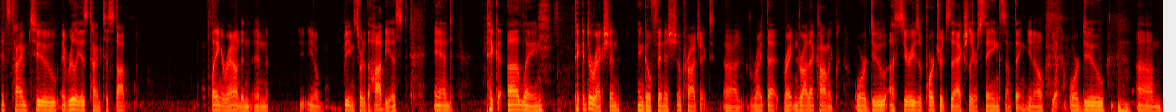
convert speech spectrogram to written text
It's time to, it really is time to stop playing around and, and, you know, being sort of the hobbyist and pick a lane, pick a direction, and go finish a project. Uh, write that, write and draw that comic, or do a series of portraits that actually are saying something. You know, Yep. or do, um,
